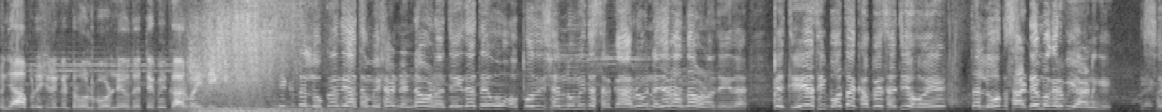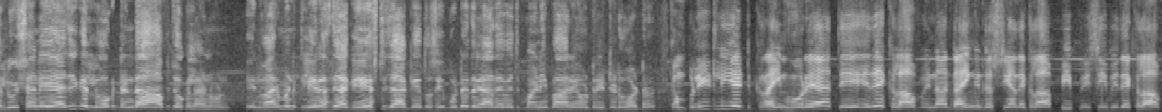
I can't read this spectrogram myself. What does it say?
ਪੰਜਾਬ ਪੋਲਿਊਸ਼ਨ ਕੰਟਰੋਲ ਬੋਰਡ ਨੇ ਉਹਦੇ ਤੇ ਕੋਈ ਕਾਰਵਾਈ ਨਹੀਂ ਕੀਤੀ। ਇੱਕ ਤਾਂ ਲੋਕਾਂ ਦੇ ਹੱਥ ਹਮੇਸ਼ਾ ਡੰਡਾ ਹੋਣਾ ਚਾਹੀਦਾ ਤੇ ਉਹ ਆਪੋਜੀਸ਼ਨ ਨੂੰ ਵੀ ਤੇ ਸਰਕਾਰ ਨੂੰ ਵੀ ਨਜ਼ਰ ਆਂਦਾ ਹੋਣਾ ਚਾਹੀਦਾ ਕਿ ਜੇ ਅਸੀਂ ਬਹੁਤਾ ਖੱਬੇ ਸੱਜੇ ਹੋਏ ਤਾਂ ਲੋਕ ਸਾਡੇ ਮਗਰ ਵੀ ਆਣਗੇ। ਸੋਲੂਸ਼ਨ ਇਹ ਹੈ ਜੀ ਕਿ ਲੋਕ ਡੰਡਾ ਆਪ ਚੁੱਕ ਲੈਣ ਹੁਣ। এনवायरमेंट ਕਲੀਅਰੈਂਸ ਦੇ ਅਗੇਂਸਟ ਜਾ ਕੇ ਤੁਸੀਂ ਬੁੱਢੇ ਦਰਿਆ ਦੇ ਵਿੱਚ ਪਾਣੀ ਪਾ ਰਹੇ ਹੋ ਟ੍ਰੀਟਡ ਵਾਟਰ ਕੰਪਲੀਟਲੀ ਇਹ ਕ੍ਰਾਈਮ ਹੋ ਰਿਹਾ ਤੇ ਇਹਦੇ ਖਿਲਾਫ ਇਹਨਾਂ ਡਾਈਂਗ ਇੰਡਸਟਰੀਆਂ ਦੇ ਖਿਲਾਫ ਪੀਪੀਸੀਬੀ ਦੇ ਖਿਲਾਫ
